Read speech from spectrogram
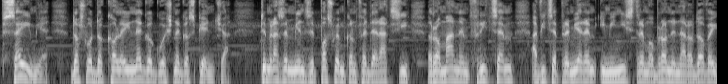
W Sejmie doszło do kolejnego głośnego spięcia. Tym razem między posłem Konfederacji Romanem Fricem, a wicepremierem i ministrem obrony narodowej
